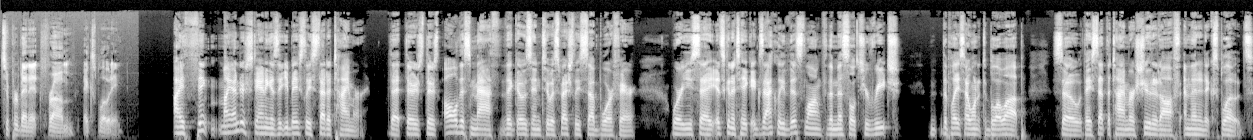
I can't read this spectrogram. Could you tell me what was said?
to prevent it from exploding? I think my understanding is that you basically set a timer. That there's there's all this math that goes into especially sub warfare, where you say it's going to take exactly this long for the missile to reach the place I want it to blow up. So they set the timer, shoot it off, and then it explodes.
